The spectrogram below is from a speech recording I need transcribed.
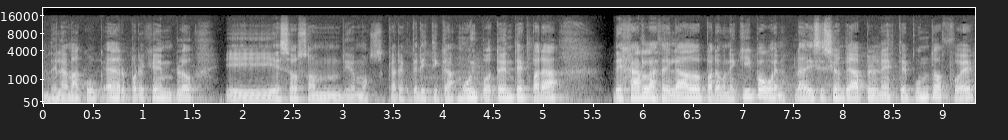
de la MacBook Air, por ejemplo, y esos son, digamos, características muy potentes para dejarlas de lado para un equipo. Bueno, la decisión de Apple en este punto fue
